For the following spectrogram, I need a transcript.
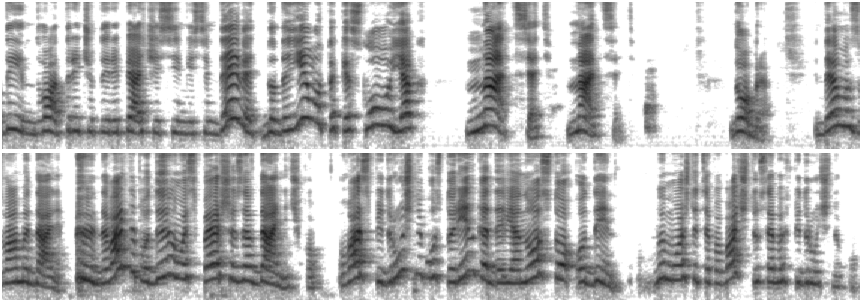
1, 2, 3, 4, 5, 6, 7, 8, 9 додаємо таке слово як надцять. Надцять. Добре, йдемо з вами далі. Давайте подивимось перше завданнячко. У вас в підручнику сторінка 91. Ви можете це побачити у себе в підручнику.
